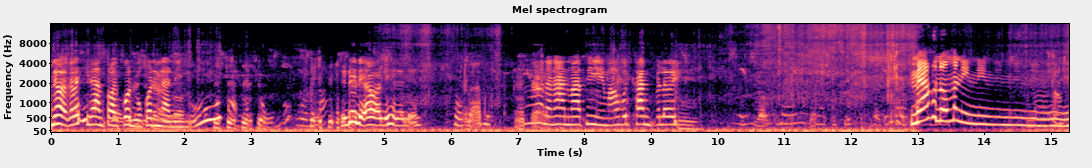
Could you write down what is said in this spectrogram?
เนื้อก็ได้ที่การต่อยก้นของก้นนี่นานี่อู้เดี๋ยวเดี๋ยวนี่เอาอันนี้ให้ได้เลยสงสารโอเคเออนานๆมาที่มาเอาวุดคันไปเลย แม่ขนมมันนี่นี่นี่นี่นี่นี่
